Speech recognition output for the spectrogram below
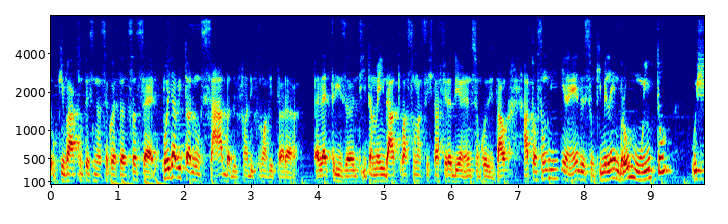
o que vai acontecer na sequência dessa série. Depois da vitória no sábado, foi uma vitória eletrizante, e também da atuação na sexta-feira de Anderson, coisa e tal, a atuação de Anderson, que me lembrou muito os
